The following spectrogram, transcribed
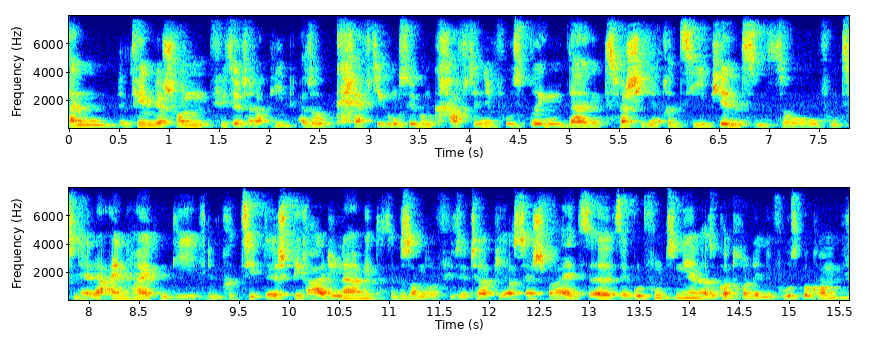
dann empfehlen wir schon Physiotherapie, also Kräftigungsübungen, Kraft in den Fuß bringen. Da gibt es verschiedene Prinzipien, es sind so funktionelle Einheiten, die dem Prinzip der Spiraldynamik, das ist eine besondere Physiotherapie aus der Schweiz, äh, sehr gut funktionieren, also Kontrolle in den Fuß bekommen.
